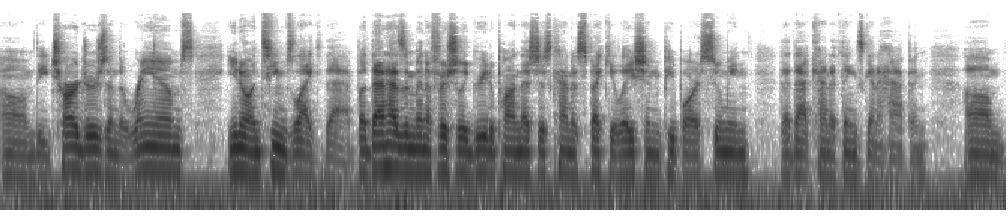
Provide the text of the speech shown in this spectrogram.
um, the Chargers and the Rams, you know, and teams like that. But that hasn't been officially agreed upon. That's just kind of speculation. People are assuming that that kind of thing's going to happen. Um,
